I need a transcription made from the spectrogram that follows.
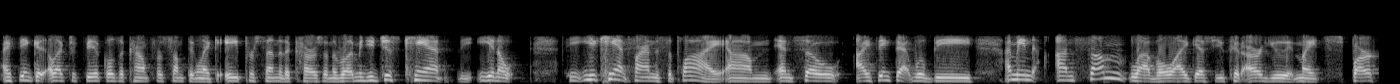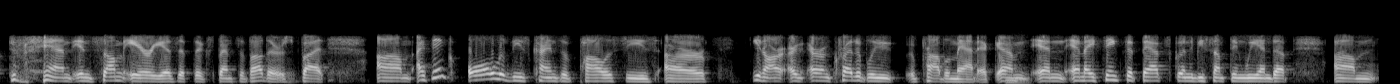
I think electric vehicles account for something like 8% of the cars on the road. I mean, you just can't, you know, you can't find the supply. Um, and so I think that will be, I mean, on some level, I guess you could argue it might spark demand in some areas at the expense of others. But um, I think all of these kinds of policies are you know are, are incredibly problematic um, mm. and and I think that that's going to be something we end up um,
